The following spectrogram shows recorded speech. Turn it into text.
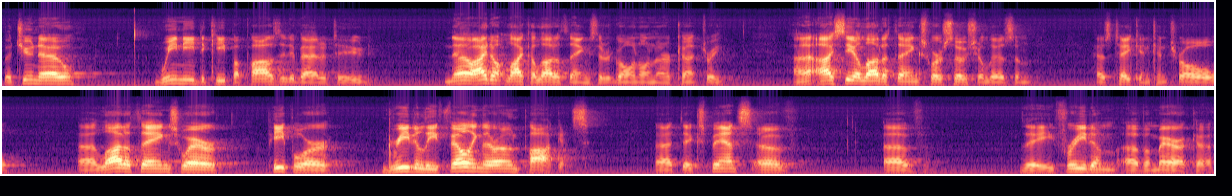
But you know, we need to keep a positive attitude. No, I don't like a lot of things that are going on in our country. I, I see a lot of things where socialism has taken control. A lot of things where people are greedily filling their own pockets at the expense of, of the freedom of America,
